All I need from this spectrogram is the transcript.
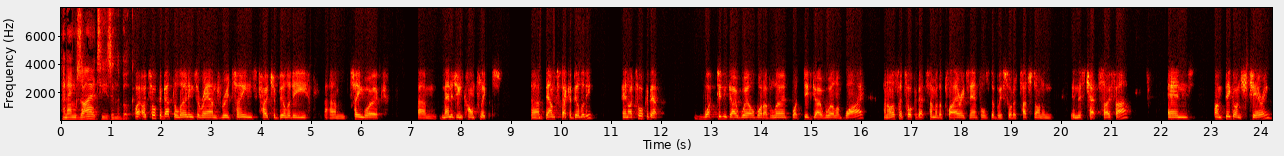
and anxieties in the book? I, I talk about the learnings around routines, coachability, um, teamwork, um, managing conflicts, uh, bounce back ability, and I talk about what didn't go well, what I've learned, what did go well, and why and I also talk about some of the player examples that we've sort of touched on in, in this chat so far. And I'm big on sharing.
